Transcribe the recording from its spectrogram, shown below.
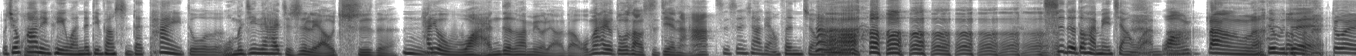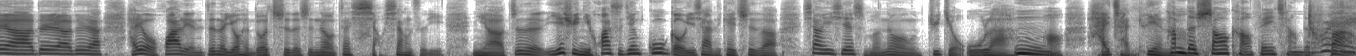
我觉得花莲可以玩的地方实在太多了。我们今天还只是聊吃的，嗯，还有玩的都还没有聊到。我们还有多少时间啊？只剩下两分钟，吃的都还没讲完，完蛋了，对不对？对呀，对呀，对呀。还有花莲真的有很多吃。的是那种在小巷子里，你要真的，也许你花时间 Google 一下，你可以吃得到，像一些什么那种居酒屋啦，嗯，好海产店，他们的烧烤非常的棒，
